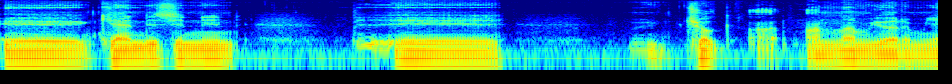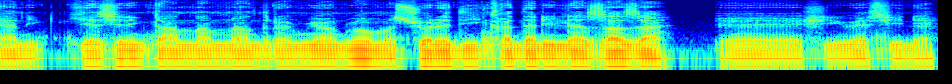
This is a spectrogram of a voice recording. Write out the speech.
E, kendisinin e, çok anlamıyorum yani kesinlikle anlamlandıramıyorum ama söylediği kadarıyla Zaza e, şivesiyle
